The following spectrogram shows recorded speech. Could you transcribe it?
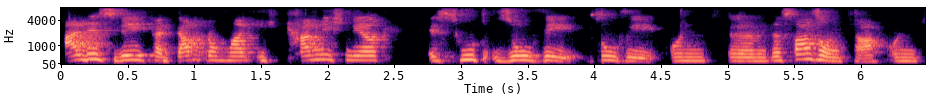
alles weh. Verdammt nochmal, ich kann nicht mehr. Es tut so weh, so weh. Und ähm, das war so ein Tag. Und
